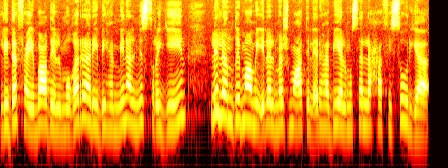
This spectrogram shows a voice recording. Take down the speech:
لدفع بعض المغرر بهم من المصريين للانضمام إلى المجموعات الإرهابية المسلحة في سوريا.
